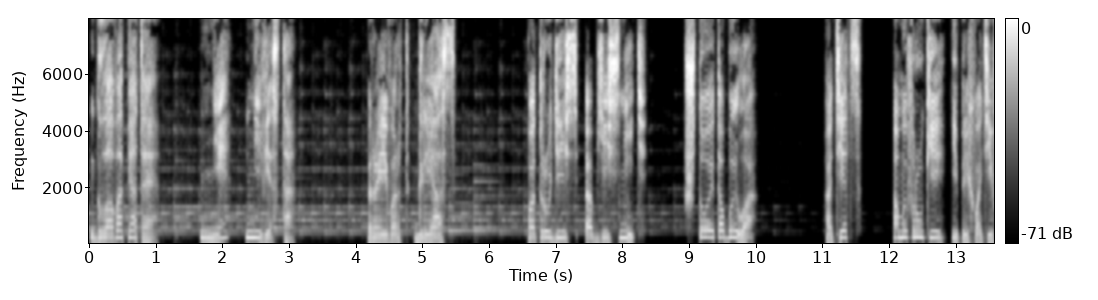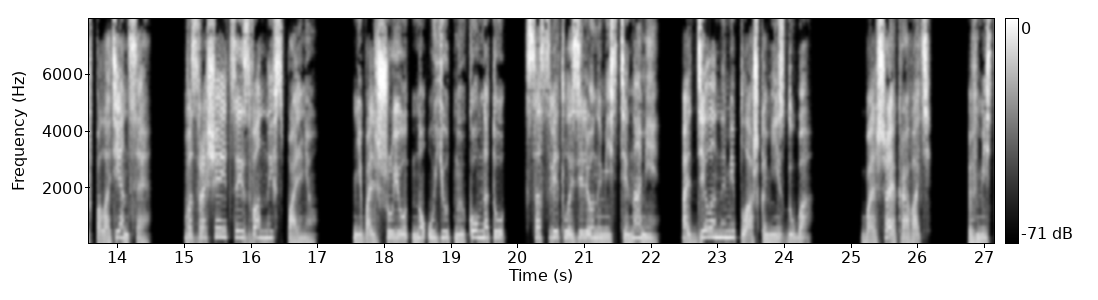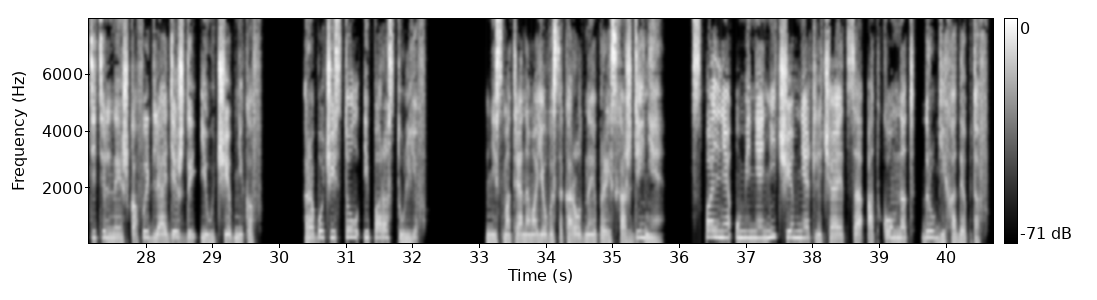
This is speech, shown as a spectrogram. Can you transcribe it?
Глава пятая. Не невеста. Рейвард Гриас. Потрудись объяснить, что это было. Отец, омыв руки и прихватив полотенце, возвращается из ванной в спальню. Небольшую, но уютную комнату со светло-зелеными стенами, отделанными плашками из дуба. Большая кровать, вместительные шкафы для одежды и учебников, рабочий стол и пара стульев. Несмотря на мое высокородное происхождение, спальня у меня ничем не отличается от комнат других адептов.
